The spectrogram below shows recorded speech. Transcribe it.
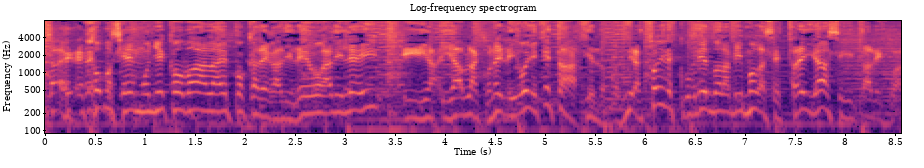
O sea, es como si el muñeco va a la época de Galileo Galilei y, y habla con él. Y dice, oye, ¿qué estás haciendo? Pues mira, estoy descubriendo ahora mismo las estrellas y tal y cual.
